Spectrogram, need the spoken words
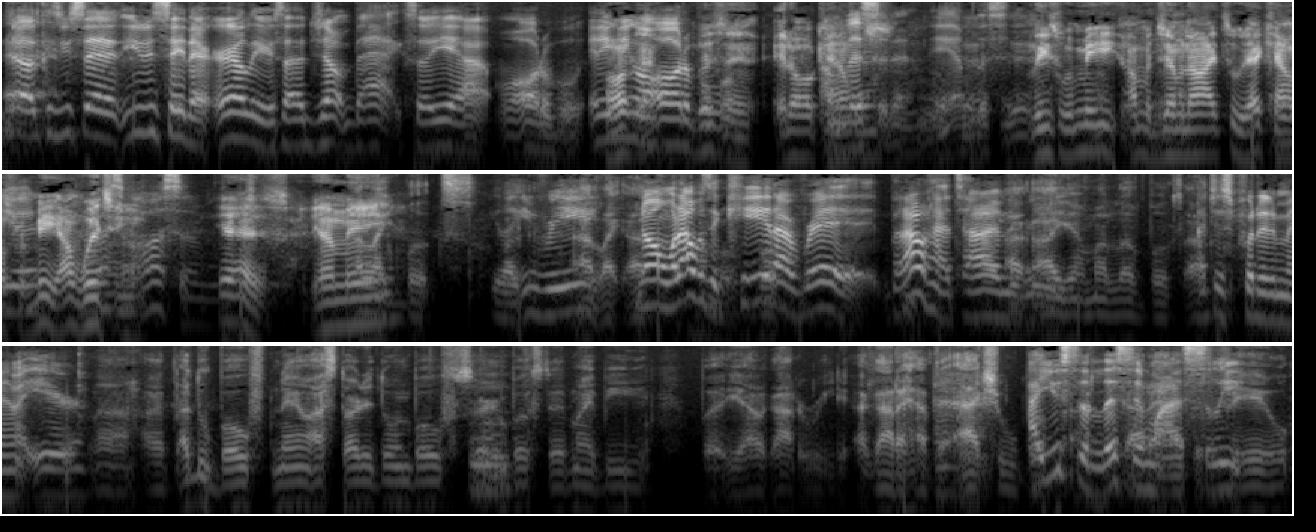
no, because you said you say that earlier, so I jumped back. So yeah, I'm Audible. Anything Okay. on Audible, Listen, it all I'm counts. listening. Yeah, I'm listening. At least with me, I'm a Gemini too. That counts for me. I'm with That's you. Awesome. Yes. You know what I mean. I like books. You like you read? I like- I- no, when I was a I'm a kid, book. I read, but I don't have time to I, read. I am. I love books. I, I just put it in my ear. Nah, I, I do both now. I started doing both. Certain Mm. books that might be, but yeah, I gotta read it. I gotta have the Uh, actual. Book. I used to listen while I sleep. feel.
